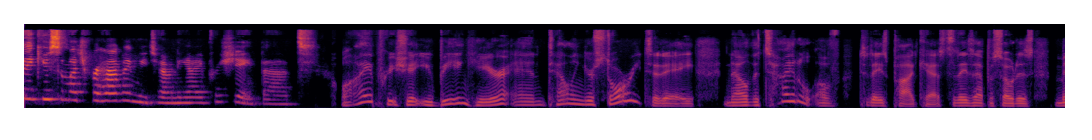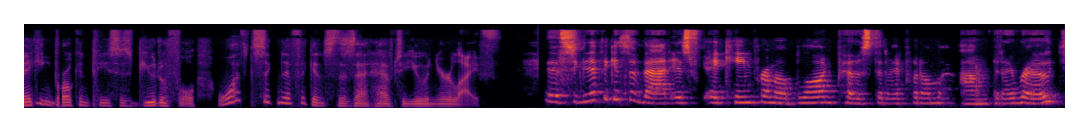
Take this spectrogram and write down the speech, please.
Thank you so much for having me, Tony. I appreciate that. Well, I appreciate you being here and telling your story today. Now, the title of today's podcast, today's episode is Making Broken Pieces Beautiful. What significance does that have to you in your life? The significance of that is it came from a blog post that I put on um, that I wrote,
